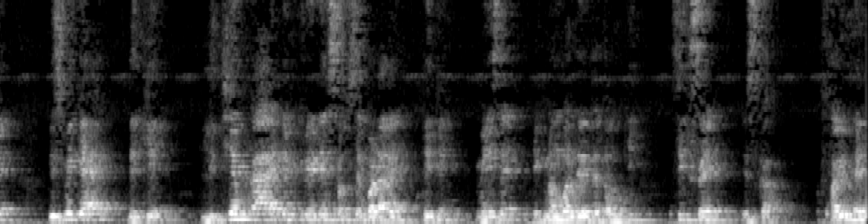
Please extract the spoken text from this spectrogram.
ठीक है? इसमें क्या है? देखिए लिथियम का एटॉमिक रेडियस सबसे बड़ा है, ठीक है? मैं इसे एक नंबर दे देता हूँ कि सिक्स है, इसका फाइव है,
